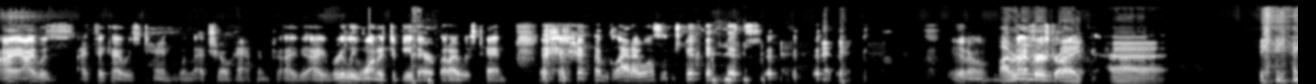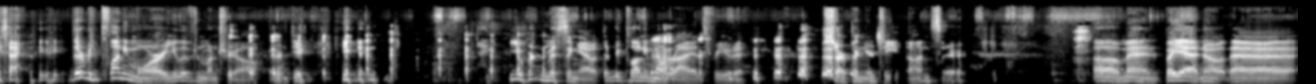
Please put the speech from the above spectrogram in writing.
I, I was, I think I was 10 when that show happened. I, I really wanted to be there, but I was 10. I'm glad I wasn't. You know, I my remember first riot. like uh yeah, exactly. There'd be plenty more. You lived in Montreal. You, you, you weren't missing out. There'd be plenty more riots for you to sharpen your teeth on, sir. Oh man, but yeah, no, the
